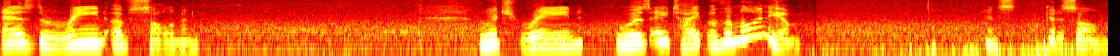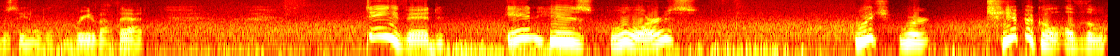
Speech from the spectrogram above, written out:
as the reign of Solomon, which reign was a type of the millennium. And go to Psalms, you know, to read about that. David, in his wars, which were typical of the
